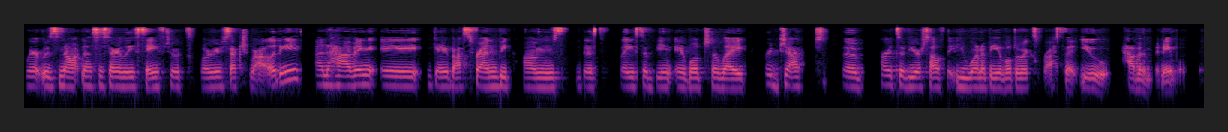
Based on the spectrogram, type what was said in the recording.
where it was not necessarily safe to explore your sexuality. And having a gay best friend becomes this place of being able to like project the parts of yourself that you want to be able to express that you haven't been able to.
